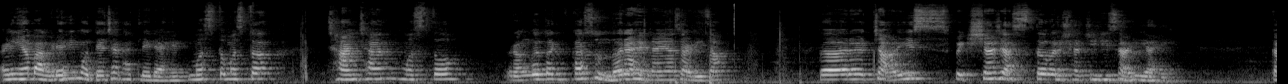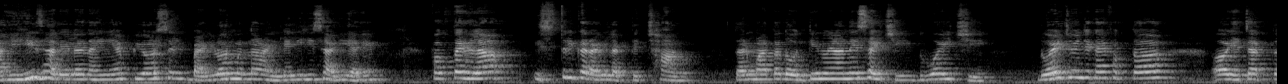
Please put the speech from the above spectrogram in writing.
आणि ह्या बांगड्याही मोत्याच्या घातलेल्या आहेत. मस्त मस्त छान छान मस्त. रंग तर इतका सुंदर आहे ना या साडीचा. तर चाळीसपेक्षा जास्त वर्षाची ही साडी आहे. काहीही झालेलं नाही आहे प्युअर सिल्क बँगलोरमधनं आणलेली ही साडी आहे. फक्त ह्याला इस्त्री करावी लागते छान. तर मग आता दोन तीन वेळा नेसायची धुवायची. धुवायची म्हणजे काय? फक्त ह्याच्यात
